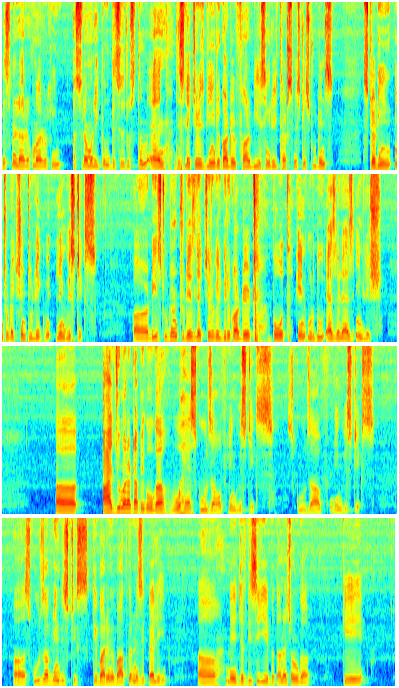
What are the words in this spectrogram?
बिसमीम अल्लाम this is Rustam and this lecture is being recorded for B S English third semester students studying introduction to linguistics the student today's lecture will be recorded both in Urdu as well as English आज जो हमारा topic होगा, वो है school of linguistics school of linguistics schools of linguistics के बारे में बात करने से पहले मैं जल्दी से ये बताना चाहूँगा कि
